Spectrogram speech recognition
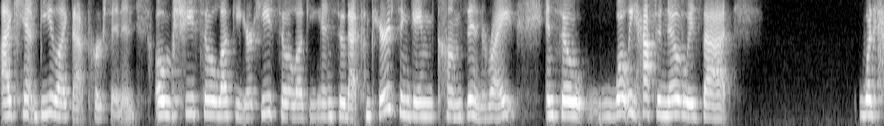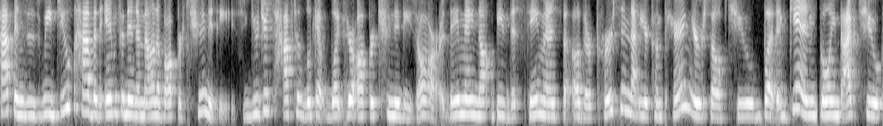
i can't be like that person and oh she's so lucky or he's so lucky and so that comparison game comes in right? And so what we have to know is that what happens is we do have an infinite amount of opportunities. You just have to look at what your opportunities are. They may not be the same as the other person that you're comparing yourself to. But again, going back to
